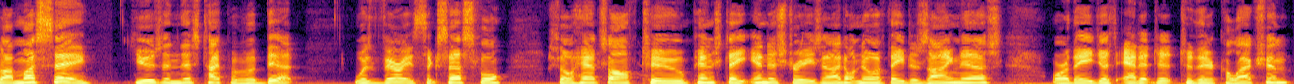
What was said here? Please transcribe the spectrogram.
So I must say, using this type of a bit was very successful. So hats off to Penn State Industries. And I don't know if they designed this or they just added it to their collection.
